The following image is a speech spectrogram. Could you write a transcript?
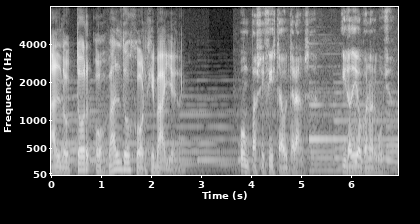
al doctor Osvaldo Jorge Bayer. Un pacifista a ultranza, y lo digo con orgullo.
